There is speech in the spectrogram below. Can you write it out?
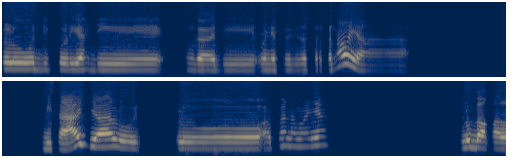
lu di kuliah di nggak di universitas terkenal ya bisa aja lu lu apa namanya lu bakal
